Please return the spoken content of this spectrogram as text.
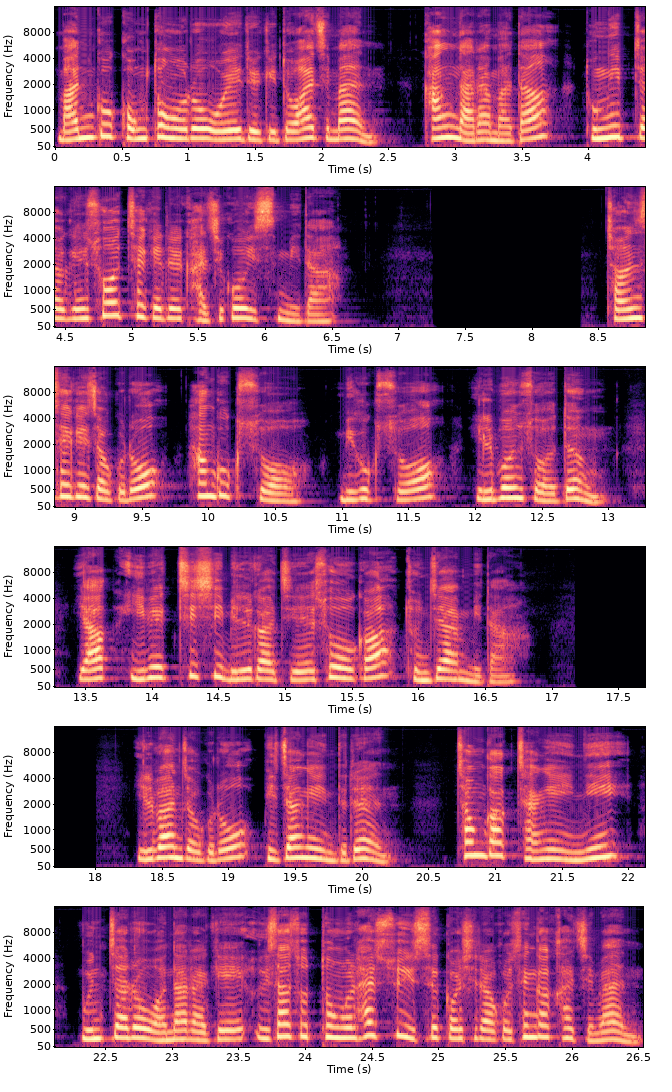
만국 공통어로 오해되기도 하지만 각 나라마다 독립적인 수어 체계를 가지고 있습니다. 전 세계적으로 한국 수어, 미국 수어, 일본 수어 등 약 271가지의 수어가 존재합니다. 일반적으로 비장애인들은 청각 장애인이 문자로 원활하게 의사소통을 할 수 있을 것이라고 생각하지만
